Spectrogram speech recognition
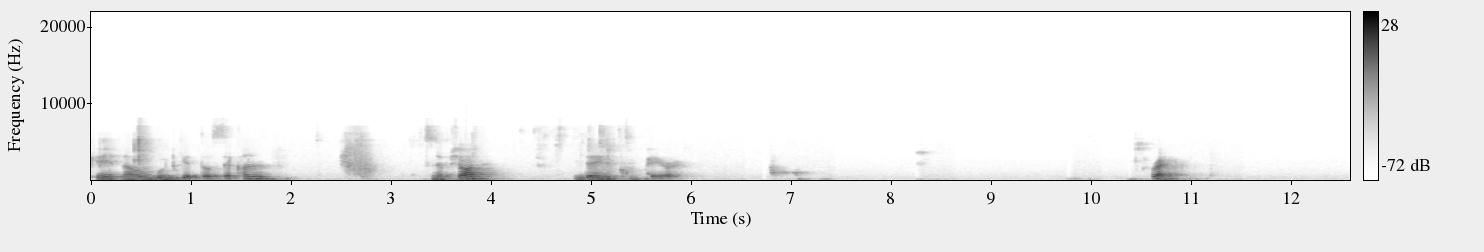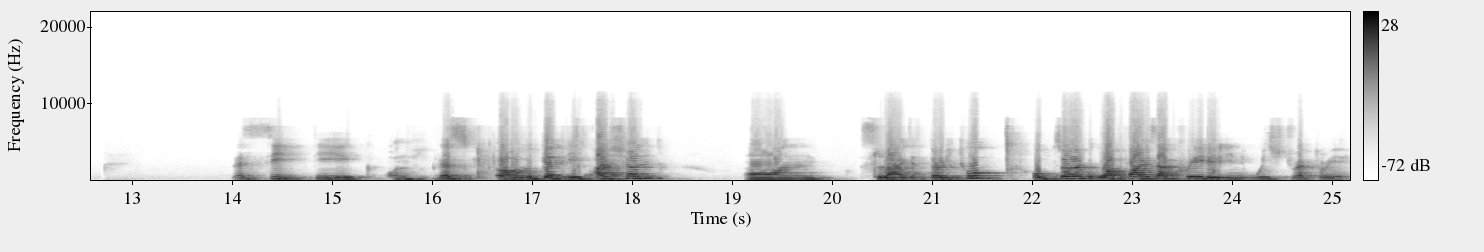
Okay, now I'm going to get the second snapshot and then compare. Right. Let's see the on. Let's uh, look at the question on slide 32. Observe what files are created in which directory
